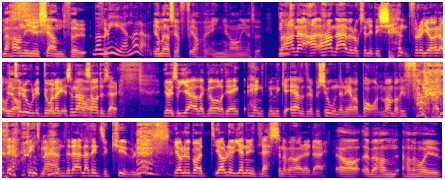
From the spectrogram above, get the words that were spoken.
Men han är ju känd för, Vad för menar han? Ja men alltså jag, jag har ingen aning alltså. Men han, är, han, han är väl också lite känd för att göra Ja. otroligt dåliga grejer. Som när han Ja. sa typ såhär jag är så jävla glad att jag har hängt med mycket äldre personer när jag var barn. Man bara, fy fan vad deppigt man, det där lät inte så kul. Jag blev bara, jag blev genuint ledsen av att höra det där. Ja, men han, han har ju,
